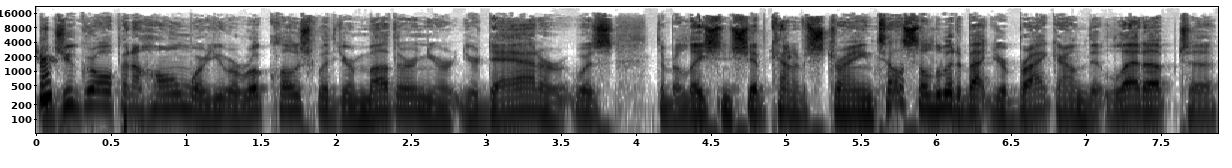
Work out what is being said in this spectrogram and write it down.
sure. did you grow up in a home where you were real close with your mother and your your dad, or was the relationship kind of strained? Tell us a little bit about your background that led up to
